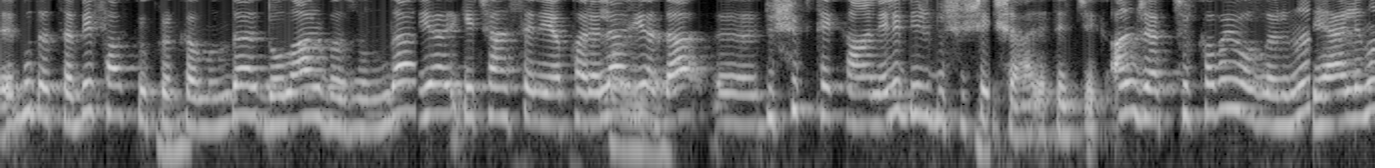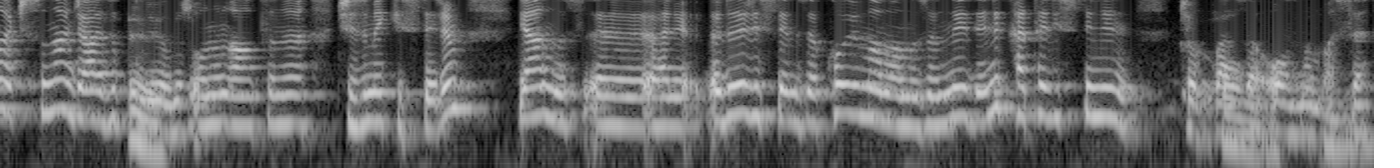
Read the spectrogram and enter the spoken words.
E, bu da tabii Favkök Hı. rakamında dolar bazında ya geçen seneye paralel, Paralel. ya da e, düşük tek haneli bir düşüşe işaret edecek. Ancak Türk Hava Yolları'nı değerleme açısından cazip Evet. buluyoruz. Onun altını çizmek isterim. Yalnız e, hani öneri listemize koymamamızın nedeni katalistinin çok fazla Olmaması. olmaması.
